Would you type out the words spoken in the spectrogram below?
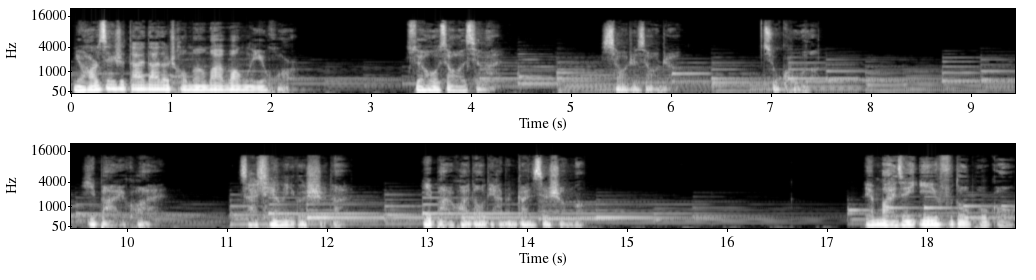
女孩先是呆呆的朝门外望了一会儿，随后笑了起来，笑着笑着就哭了。一百块，在这样一个时代，一百块到底还能干些什么？连买件衣服都不够。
